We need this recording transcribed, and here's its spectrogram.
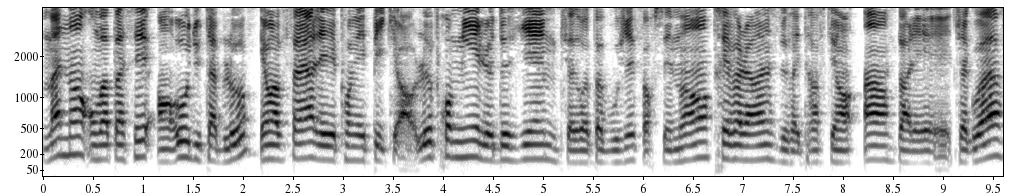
Maintenant, on va passer en haut du tableau et on va faire les premiers picks. Alors, le premier, le deuxième, ça devrait pas bouger forcément. Trevor Lawrence devrait être drafté en 1 par les Jaguars.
